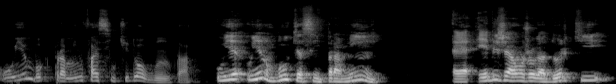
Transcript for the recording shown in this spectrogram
O Iambuque para mim não faz sentido algum, tá? O, Iambuque, assim, para mim, é, ele já é um jogador que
